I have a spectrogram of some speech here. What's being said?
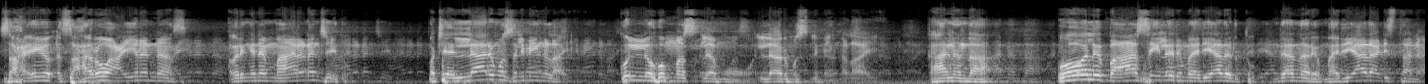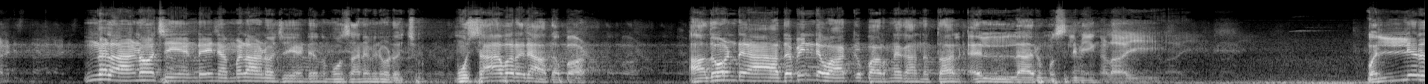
സഹറോ അയ്യനാസ് അവരിങ്ങനെ മാരണം ചെയ്തു. പക്ഷെ എല്ലാരും മുസ്ലിമീങ്ങളായി. കുല്ലുഹും മസ്ലമു എല്ലാവരും മുസ്ലിമീങ്ങളായി. കാരണം എന്താ? ഓൽ ഭാഷയിൽ ഒരു മര്യാദ എടുത്തു. എന്താണെന്നറിയോ മര്യാദ അടിസ്ഥാനമാണ് നിങ്ങളാണോ ചെയ്യേണ്ടത്? നമ്മളാണോ ചെയ്യേണ്ടതെന്ന് മൂസാനബിനോട് വെച്ചു മുഷാവർ ഒരു അതുകൊണ്ട് ആ അദബിന്റെ വാക്ക് പറഞ്ഞ കാരണത്താൽ എല്ലാരും മുസ്ലിമീങ്ങളായി. വലിയൊരു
